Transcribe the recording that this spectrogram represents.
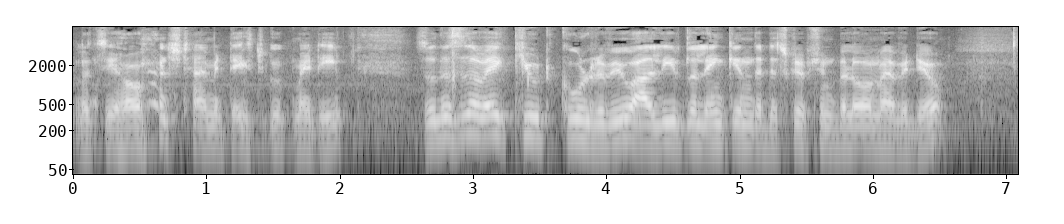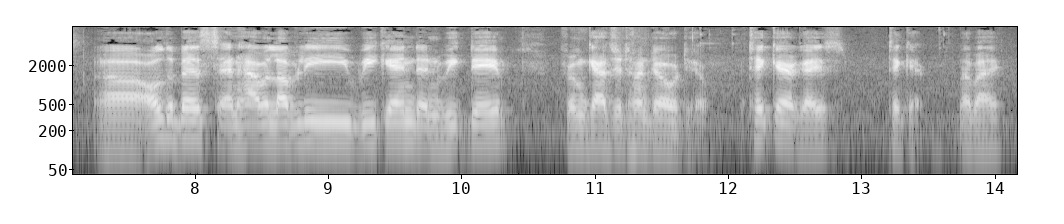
let's see how much time it takes to cook my tea. So this is a very cute cool review. I'll leave the link in the description below in my video uh, all the best and have a lovely weekend and weekday from Gadget Hunter here. Take care guys. Take care. Bye bye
